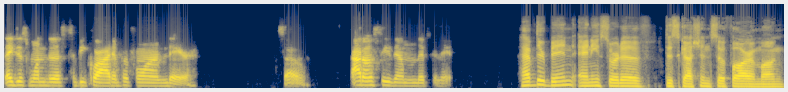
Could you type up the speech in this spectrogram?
they just wanted us to be quiet and perform there so i don't see them lifting it. Have there been any sort of discussion so far among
